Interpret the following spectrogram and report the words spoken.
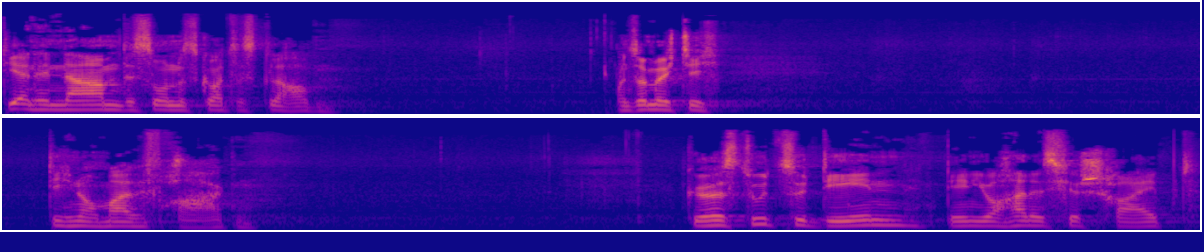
die an den Namen des Sohnes Gottes glauben. Und so möchte ich dich nochmal fragen. Gehörst du zu denen, den Johannes hier schreibt?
